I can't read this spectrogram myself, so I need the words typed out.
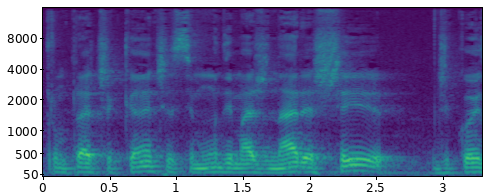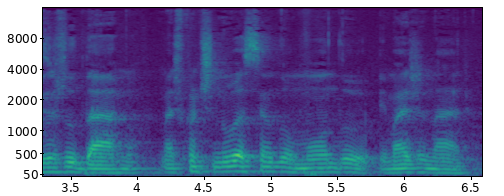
para um praticante, esse mundo imaginário é cheio de coisas do Dharma, mas continua sendo um mundo imaginário.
